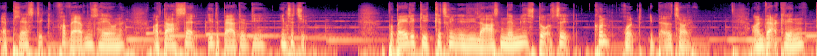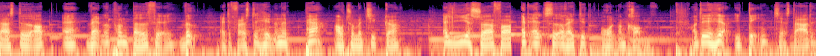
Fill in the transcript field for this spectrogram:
af plastik fra verdenshavene, og der er salg i det bæredygtige initiativ. På Bali gik Katrine Lie Larsen nemlig stort set kun rundt i badetøj. Og enhver kvinde, der er stedet op af vandet på en badeferie, ved, at det første hænderne per automatik gør, er lige at sørge for, at alt sidder rigtigt rundt om kroppen. Og det er her ideen til at starte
